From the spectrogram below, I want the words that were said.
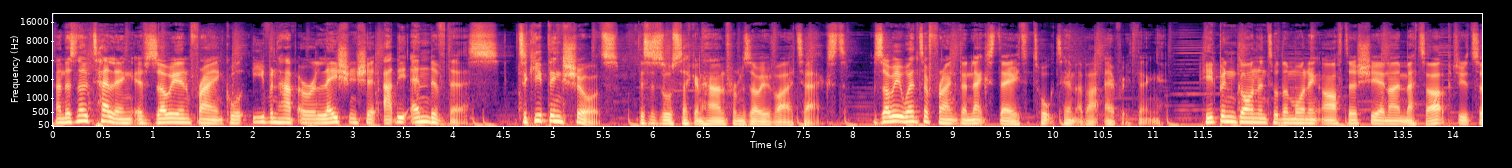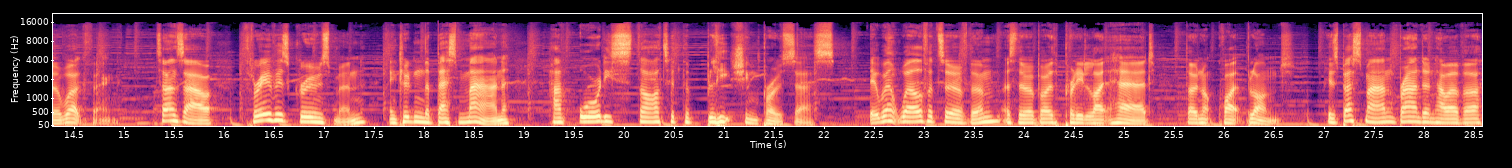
and there's no telling if Zoe and Frank will even have a relationship at the end of this. To keep things short, this is all secondhand from Zoe via text. Zoe went to Frank the next day to talk to him about everything. He'd been gone until the morning after she and I met up due to a work thing. Turns out, three of his groomsmen, including the best man, have already started the bleaching process. It went well for two of them, as they were both pretty light haired, though not quite blonde. His best man, Brandon, however,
